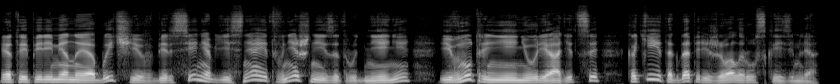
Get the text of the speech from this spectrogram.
Этой переменной обычаев Берсень объясняет внешние затруднения и внутренние неурядицы, какие тогда переживала русская земля.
